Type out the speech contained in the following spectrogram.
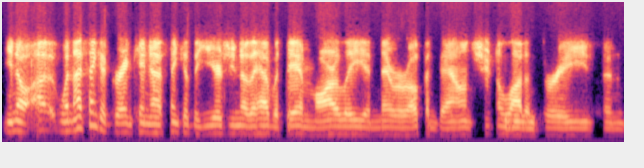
you know, I, when I think of Grand Canyon, I think of the years, you know, they had with Dan Majerle and they were up and down shooting a lot of mm-hmm. threes. And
